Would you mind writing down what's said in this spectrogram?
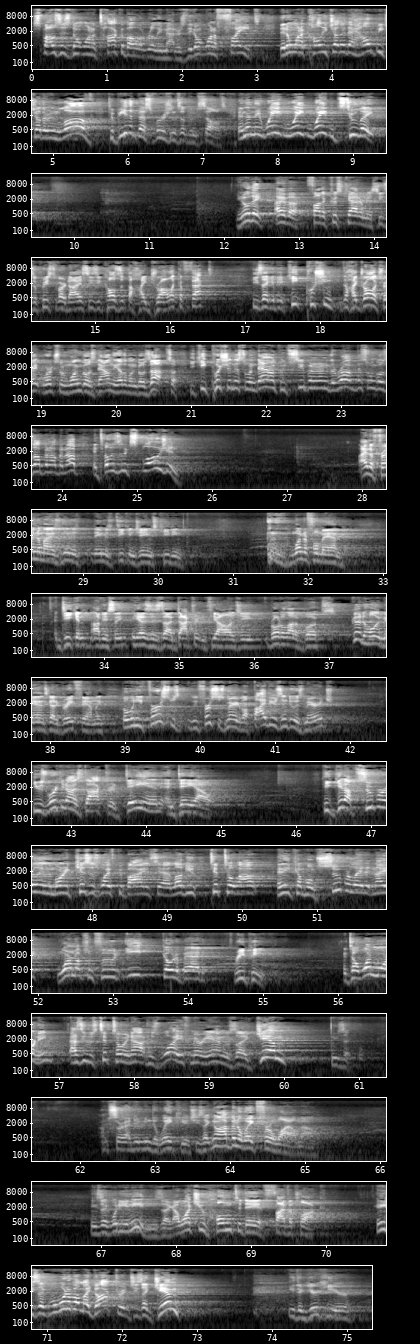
Spouses don't want to talk about what really matters. They don't want to fight. They don't want to call each other to help each other in love, to be the best versions of themselves. And then they wait and wait and wait, and it's too late. You know, they, I have a Father Chris Cattermas, he's a priest of our diocese. He calls it the hydraulic effect. He's like, if you keep pushing, the hydraulics, right, works when one goes down, the other one goes up. So you keep pushing this one down, keep sweeping it under the rug, this one goes up and up and up until there's an explosion. I had a friend of mine, his name is, name is Deacon James Keating. Wonderful man. Deacon, obviously. He has his uh, doctorate in theology, wrote a lot of books. Good holy man, he's got a great family. But when he first was, when he first was married, about five years into his marriage, he was working on his doctorate day in and day out. He'd get up super early in the morning, kiss his wife goodbye, and say, I love you, tiptoe out, and then he'd come home super late at night, warm up some food, eat, go to bed, repeat. Until one morning, as he was tiptoeing out, his wife, Marianne, was like, Jim! And he's like, oh, I'm sorry, I didn't mean to wake you. And she's like, No, I've been awake for a while now. And he's like, What do you need? And he's like, I want you home today at 5 o'clock. And he's like, Well, what about my doctorate? And she's like, Jim, either you're here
